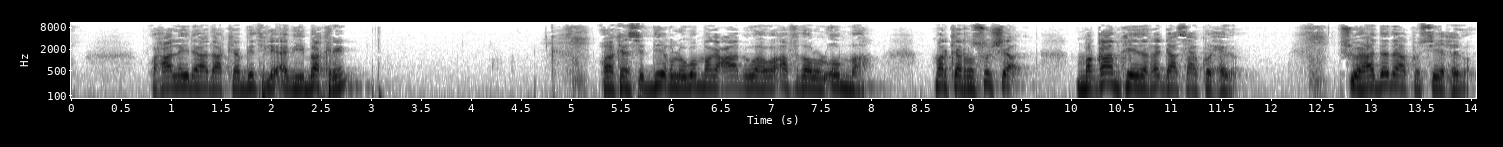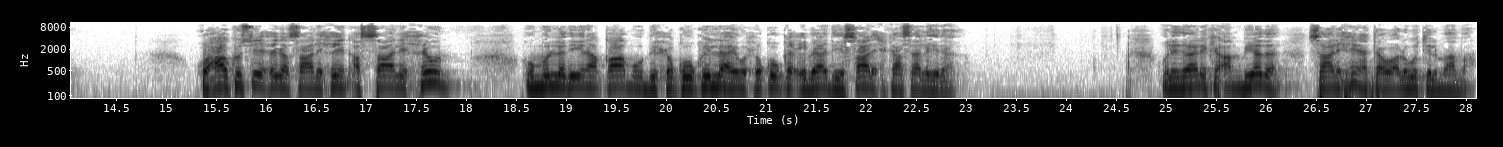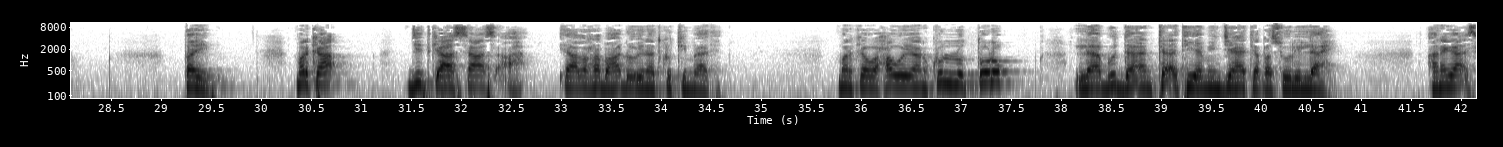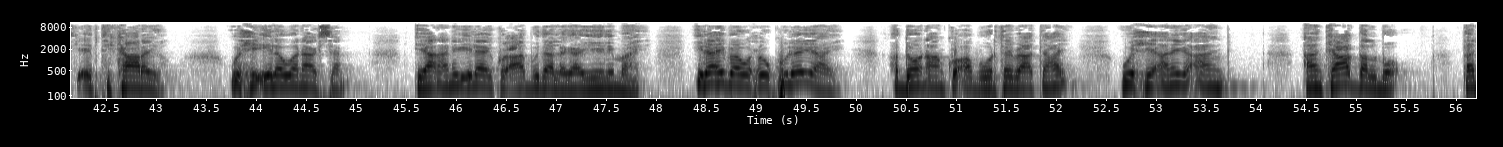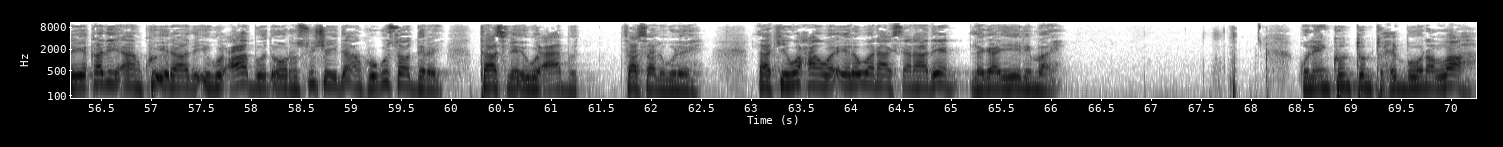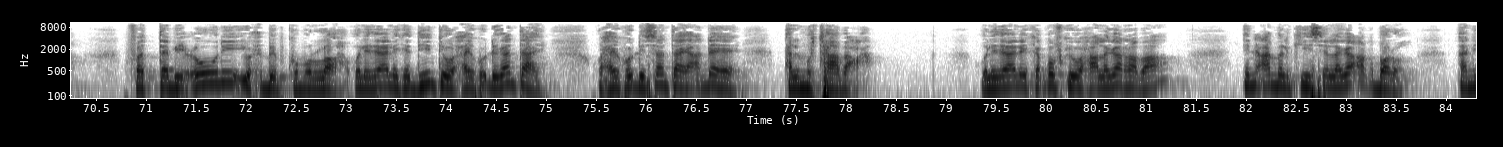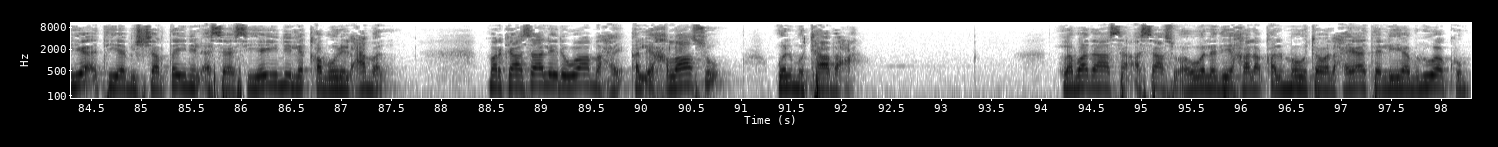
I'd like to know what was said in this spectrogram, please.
waxaa la yidhaahdaa ka mithli abi bakrin waa kan sidiiq lagu magacaabay wahwa afdal اlumma marka rususha maqaamkeeda raggaasaa ku xigo. Shuhadadaa ku sii xigo. Waxaa ku sii xiga saalixiin. Asaalixuun hum aladiina qaamuu bxuquuq اllahi wa xuquuqi cibaadihi. Saalixkaasaa la yihahda walidaalika ambiyada saalixiin hataa waa lagu tilmaamaa. Ayib marka jidkaas saas ah yaa la raba hadhow inaad ku timaadid marka waxaa weeyaan kulu طuruq laabudda an taأtiya min jihati rasuuli اllahi anigaa iska ibtikaarayo wixii ila wanaagsan yaan aniga ilaahay ku caabudaa lagaa yeeli maayo ilaahay baa wuxuu ku leeyahay addoon aan ku abuurtay baa tahay wixii aniga aan aan kaa dalbo dariiqadii aan ku iraaday igu caabud oo rusushayda aan kugu soo diray taas le igu caabud saasaa lagu leeyahay laakiin waxaan waa ila wanaagsanaadeen lagaa yeeli maayo qul in kuntum tuxibuuna allah faاtabicuunii yuxbibkum اllah walidaalika diintii waxay ku dhigan tahay waxay ku dhisan tahay aan dhehe almutaabaca walidaalika qofkii waxaa laga rabaa in camalkiisa laga aqbalo an yaأtiya bالsharطayn اlasaasiyeyni liqabuuli اlcamal markaasaa layihi waa maxay alkhlaasu wاlmutaabaca labadaasa asaas ah huwa aladii khalaqa almowta wاlxayaata liyabluwakum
